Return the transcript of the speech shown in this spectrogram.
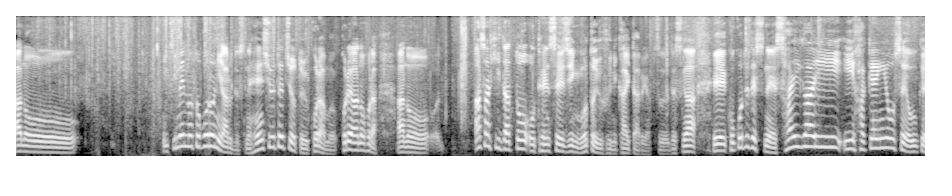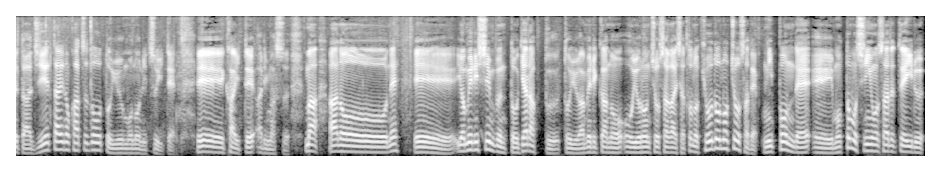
あのー一面のところにあるですね編集手帳というコラム。これあのほらあの朝日だと天聖人語というふうに書いてあるやつですが、えー、ここでですね災害派遣要請を受けた自衛隊の活動というものについて、えー、書いてあります。まああのー、ね、えー、読売新聞とギャラップというアメリカの世論調査会社との共同の調査で日本で、えー、最も信用されている、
